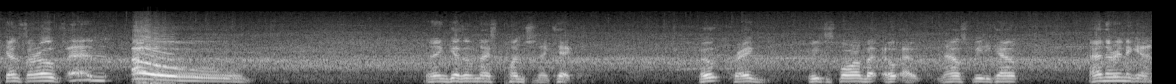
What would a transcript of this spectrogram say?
against the ropes and oh! And then gives him a nice punch and a kick. Oh, Craig reaches for him, but oh, out. Now speedy count. And they're in again.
